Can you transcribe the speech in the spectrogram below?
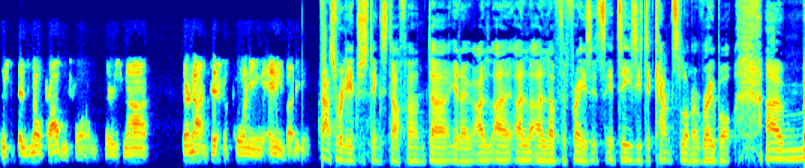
there's, there's no problem for them. There's not they're not disappointing anybody. That's really interesting stuff, and uh, you know, I, I I love the phrase. It's it's easy to cancel on a robot, um,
